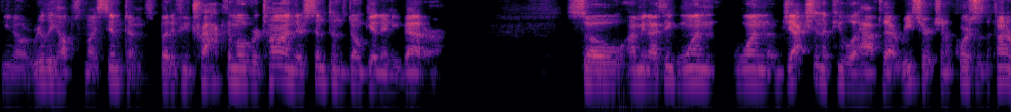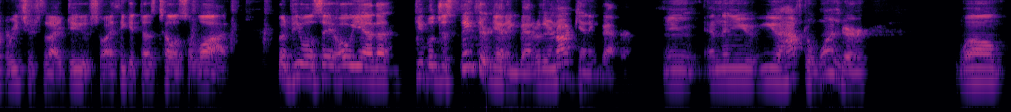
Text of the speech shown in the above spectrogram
you know, it really helps my symptoms. But if you track them over time, their symptoms don't get any better. So, I mean, I think one one objection that people have to that research, and of course, is the kind of research that I do. So I think it does tell us a lot. But people say, "Oh, yeah, that people just think they're getting better. They're not getting better." And, and then you you have to wonder, well,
